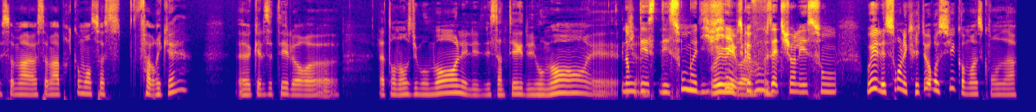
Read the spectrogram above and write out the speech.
ça m'a ça m'a appris comment ça se fabriquait quelles étaient leurs la tendance du moment, les, les, synthés du moment. Et Donc des, des, sons modifiés, parce que vous, vous êtes sur les sons. Oui, les sons, l'écriture aussi. Comment est-ce qu'on a,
